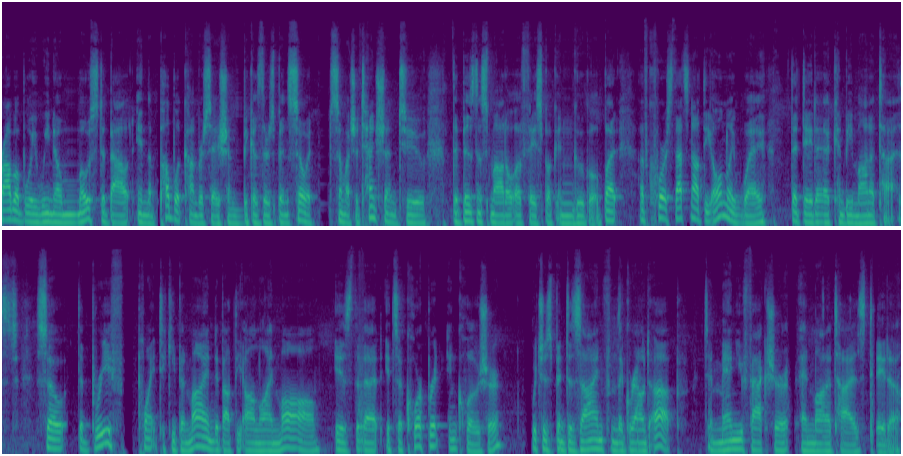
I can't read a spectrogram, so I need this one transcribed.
probably we know most about in the public conversation because there's been so so much attention to the business model of Facebook and Google. But of course, that's not the only way that data can be monetized. So the brief point to keep in mind about the online mall is that it's a corporate enclosure which has been designed from the ground up to manufacture and monetize data.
